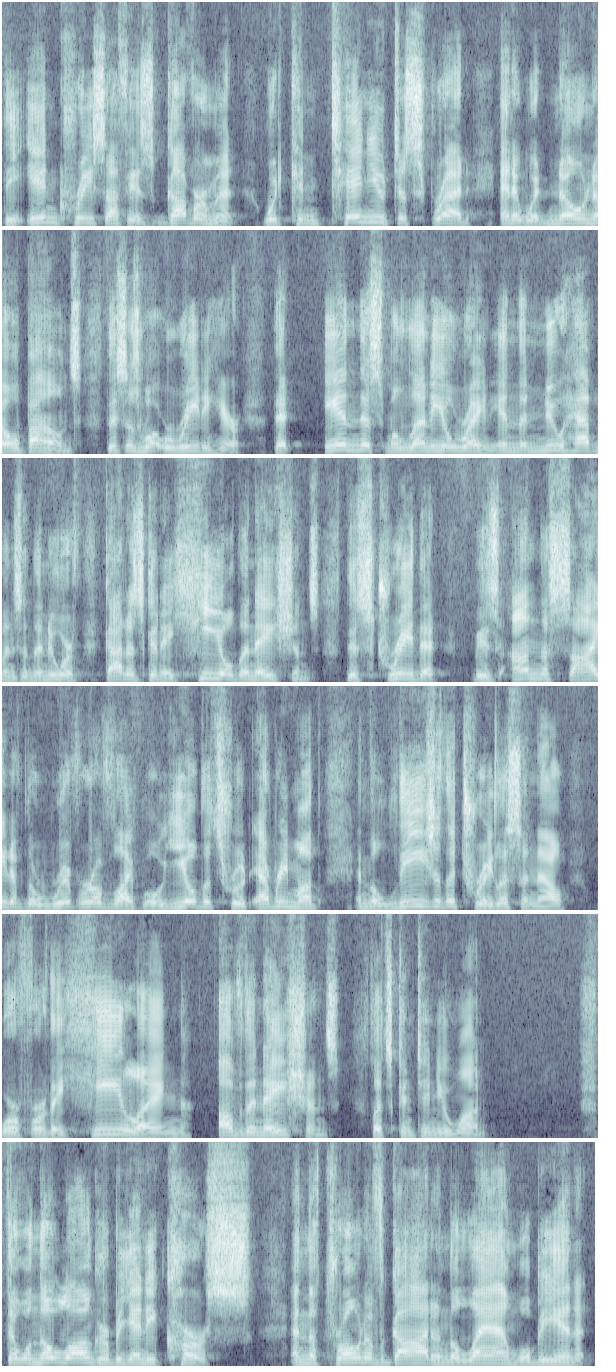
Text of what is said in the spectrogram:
the increase of his government would continue to spread and it would know no bounds. This is what we're reading here that in this millennial reign, in the new heavens and the new earth, God is going to heal the nations. This tree that is on the side of the river of life will yield its fruit every month, and the leaves of the tree, listen now, were for the healing of the nations. Let's continue on. There will no longer be any curse and the throne of God and the Lamb will be in it,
